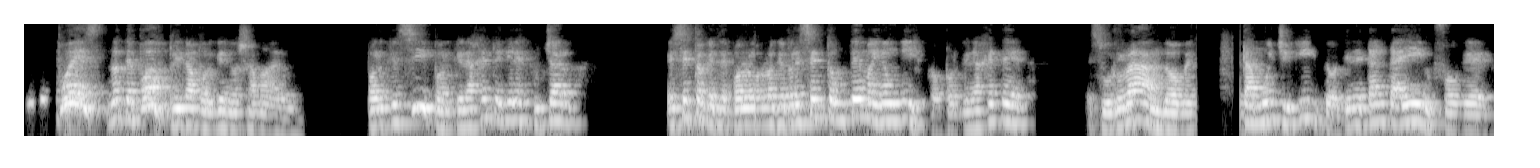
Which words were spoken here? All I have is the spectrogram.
Después, no te puedo explicar por qué nos llamaron. Porque sí, porque la gente quiere escuchar, es esto que te, por lo, que presento un tema y no un disco, porque la gente zurrando, está muy chiquito, tiene tanta info que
